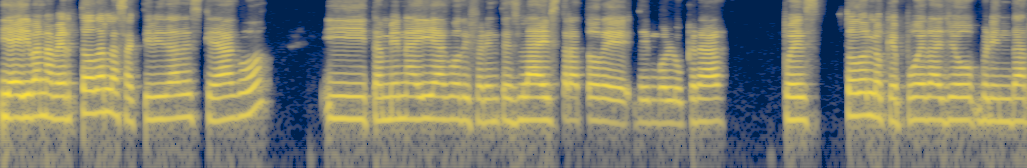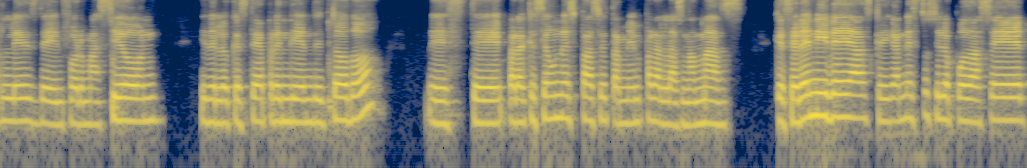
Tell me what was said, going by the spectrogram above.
y ahí van a ver todas las actividades que hago y también ahí hago diferentes lives, trato de, involucrar pues todo lo que pueda yo brindarles de información y de lo que esté aprendiendo y todo, este, para que sea un espacio también para las mamás, que se den ideas, que digan esto sí lo puedo hacer,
